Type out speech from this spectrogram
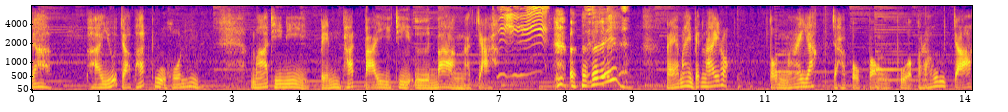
จ้า พายุจะพัดผู้คนมาที่นี่เป็นพัดไปที่อื่นบ้างนะจ๊ะเฮ้ยแต่ไม่เป็นไรหรอก ต้นไม้ยักษ์จะปกป้องพวกเราจาก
